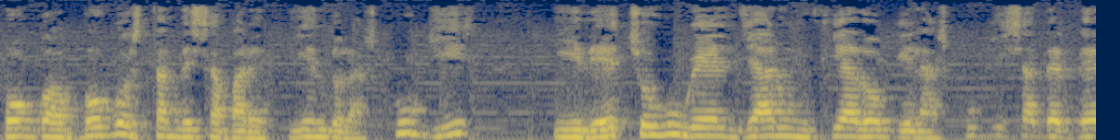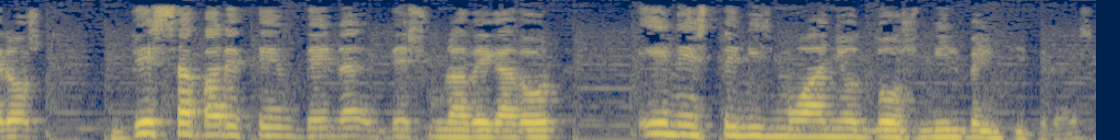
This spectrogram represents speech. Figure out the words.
poco a poco están desapareciendo las cookies y de hecho Google ya ha anunciado que las cookies a terceros desaparecen de, de su navegador en este mismo año 2023.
